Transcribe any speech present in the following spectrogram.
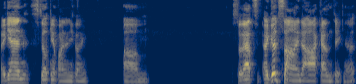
Again, still can't find anything. Um, so that's a good sign that Ak hasn't taken it.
